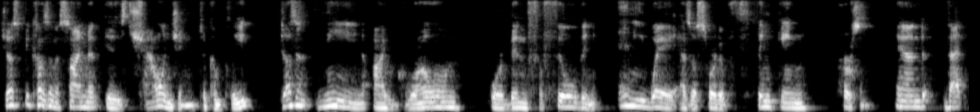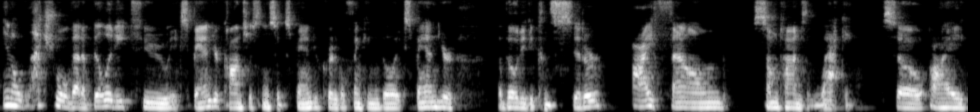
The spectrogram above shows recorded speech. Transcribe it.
Just because an assignment is challenging to complete doesn't mean I've grown or been fulfilled in any way as a sort of thinking person. And that intellectual, that ability to expand your consciousness, expand your critical thinking ability, expand your ability to consider, I found sometimes lacking. So I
